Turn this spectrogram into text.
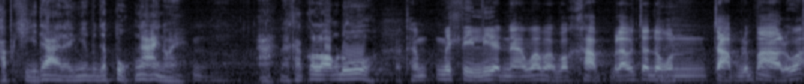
ขับขี่ได้อะไรเงี้ยมันจะปลุกง่ายหน่อยอ่ะนะครับก็ลองดูแต่ถ้าไม่ซีเรียสนะว่าแบบว่าขับ แล้วจะโดนจับหรือเปล่าหรือว่า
